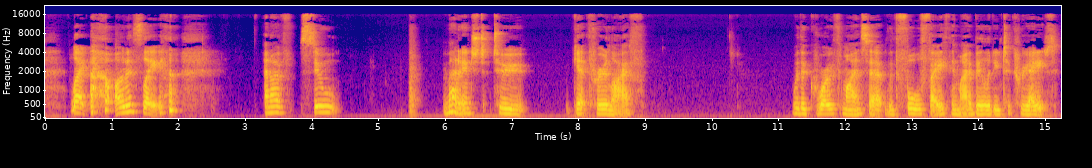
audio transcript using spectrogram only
like, honestly. and I've still managed to get through life with a growth mindset, with full faith in my ability to create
